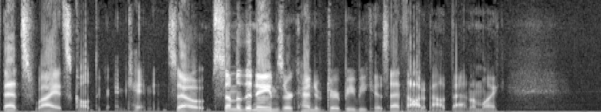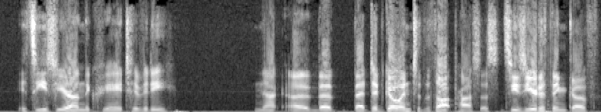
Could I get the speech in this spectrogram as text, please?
That's why it's called the Grand Canyon. So, some of the names are kind of derpy because I thought about that, and I'm like, it's easier on the creativity. Not uh, that that did go into the thought process. It's easier to think of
